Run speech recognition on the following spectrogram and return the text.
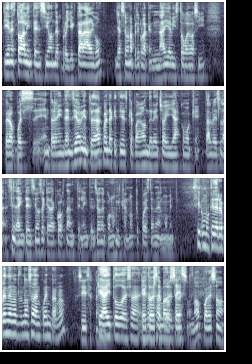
tienes toda la intención de proyectar algo, ya sea una película que nadie ha visto o algo así, pero pues eh, entre la intención y entre dar cuenta que tienes que pagar un derecho ahí ya como que tal vez la, la intención se queda corta ante la intención económica, ¿no? Que puedes tener en el momento. Sí, como que de repente no, no se dan cuenta, ¿no? Sí, exactamente. Que hay todo esa, que hay esa todo ese chamba detrás. proceso, ¿no? Por eso,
